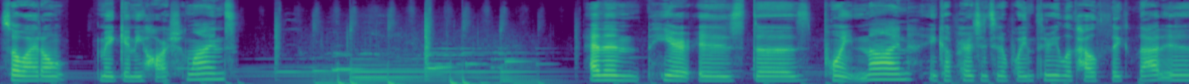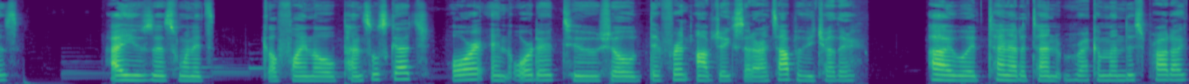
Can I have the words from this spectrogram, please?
so I don't make any harsh lines. And then here is the 0.9 in comparison to the 0.3. Look how thick that is. I use this when it's a final pencil sketch or in order to show different objects that are on top of each other. I would 10 out of 10 recommend this product.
